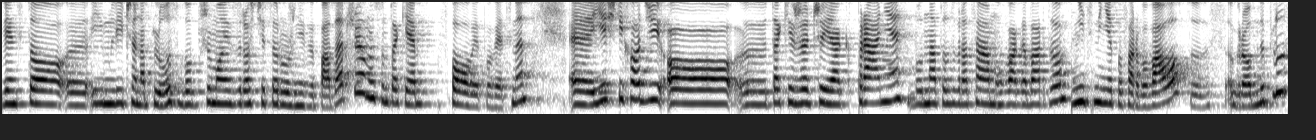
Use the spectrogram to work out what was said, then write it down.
więc to yy, im liczę na plus, bo przy moim wzroście to różnie wypada, czyli one są takie w połowie powiedzmy. Jeśli chodzi o takie rzeczy jak pranie, bo na to zwracałam uwagę bardzo, nic mi nie pofarbowało, to jest ogromny plus.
